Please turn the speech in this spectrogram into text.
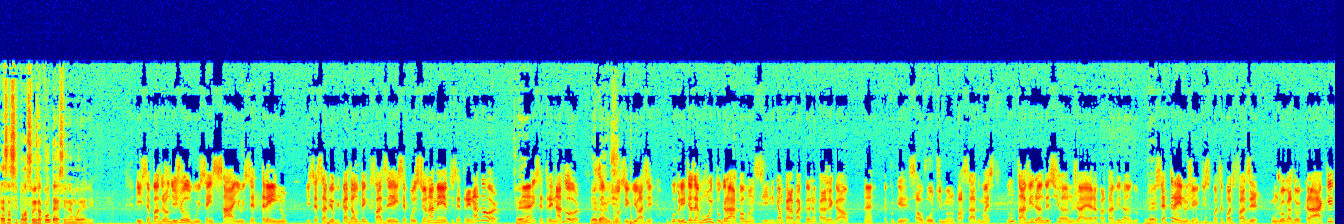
essas situações acontecem, né, Morelli? Isso é padrão de jogo, isso é ensaio, isso é treino, isso é saber o que cada um tem que fazer, isso é posicionamento, isso é treinador. É. Né? Isso é treinador. Verdade. Se não conseguiu, assim, o Corinthians é muito grato ao Mancini, que é um cara bacana, é um cara legal né? É porque salvou o time ano passado, mas não tá virando este ano, já era para estar tá virando. É. Isso é treino, gente. Isso pode, você pode fazer com um jogador craque,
